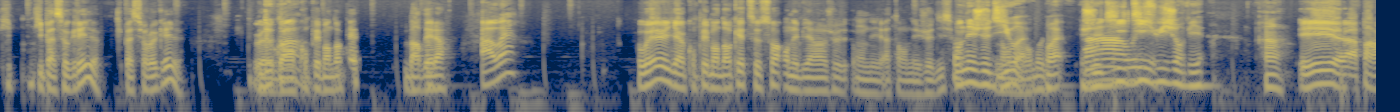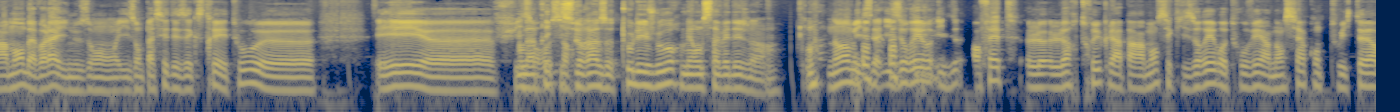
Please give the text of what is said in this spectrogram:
qui, qui passe au grill, qui passe sur le grill. Euh, De quoi dans complément d'enquête. Bardella. Ah ouais? Ouais, il y a un complément d'enquête ce soir. On est bien, je- on est, attends, on est jeudi soir. On est jeudi, Non, ouais. ouais. Ah, Jeudi oui. 18 janvier. Hein. Et euh, apparemment, bah voilà, ils nous ont, ils ont passé des extraits et tout. euh, et euh, ils On a appris qu'ils se rasent tous les jours, mais on le savait déjà. hein. Non, mais ils, ils auraient, ils- en fait, le- leur truc là apparemment, c'est qu'ils auraient retrouvé un ancien compte Twitter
